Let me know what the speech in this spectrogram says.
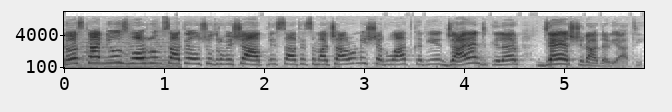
નમસ્કાર, ન્યૂઝ વોર રૂમ સાથે હું છું ધ્રુવિશા. આપની સાથે સમાચારોની શરૂઆત કરીએ. જાયન્ટ કિલર જયેશ રાદડિયાથી.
